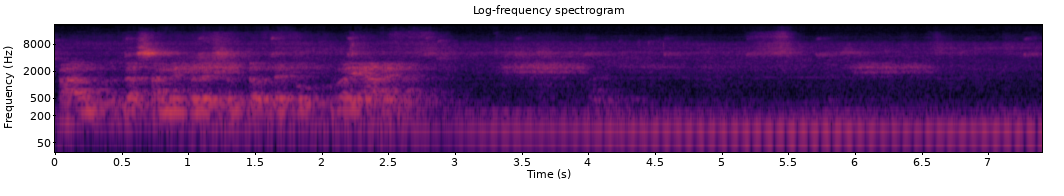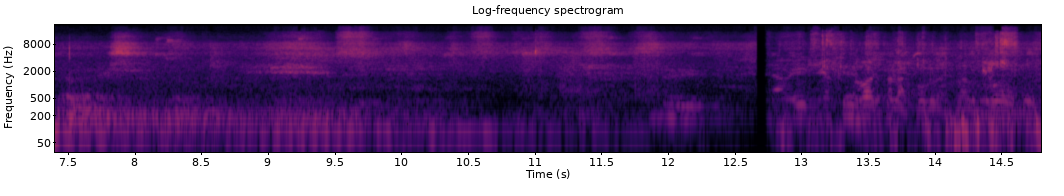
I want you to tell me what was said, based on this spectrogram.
સ્વામી ખુદા સામે બધા સંતો બધા બહુ ખૂબ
